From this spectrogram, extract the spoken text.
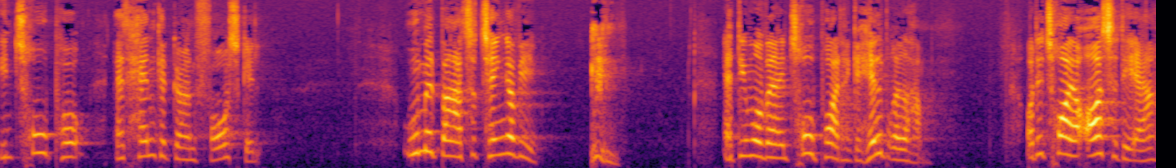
En tro på, at han kan gøre en forskel. Umiddelbart så tænker vi, at det må være en tro på, at han kan helbrede ham. Og det tror jeg også, det er.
